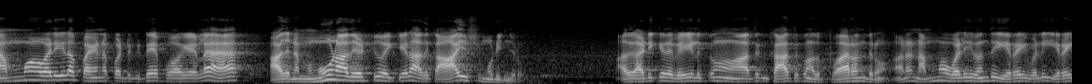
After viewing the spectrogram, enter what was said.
நம்ம வழியில் பயணப்பட்டுக்கிட்டே போகையில் அது நம்ம மூணாவது எட்டு வைக்கையில் அதுக்கு ஆயுஷ் முடிஞ்சிடும் அது அடிக்கிற வெயிலுக்கும் அதுக்கும் காற்றுக்கும் அது பறந்துடும் ஆனால் நம்ம வழி வந்து இறை வழி இறை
